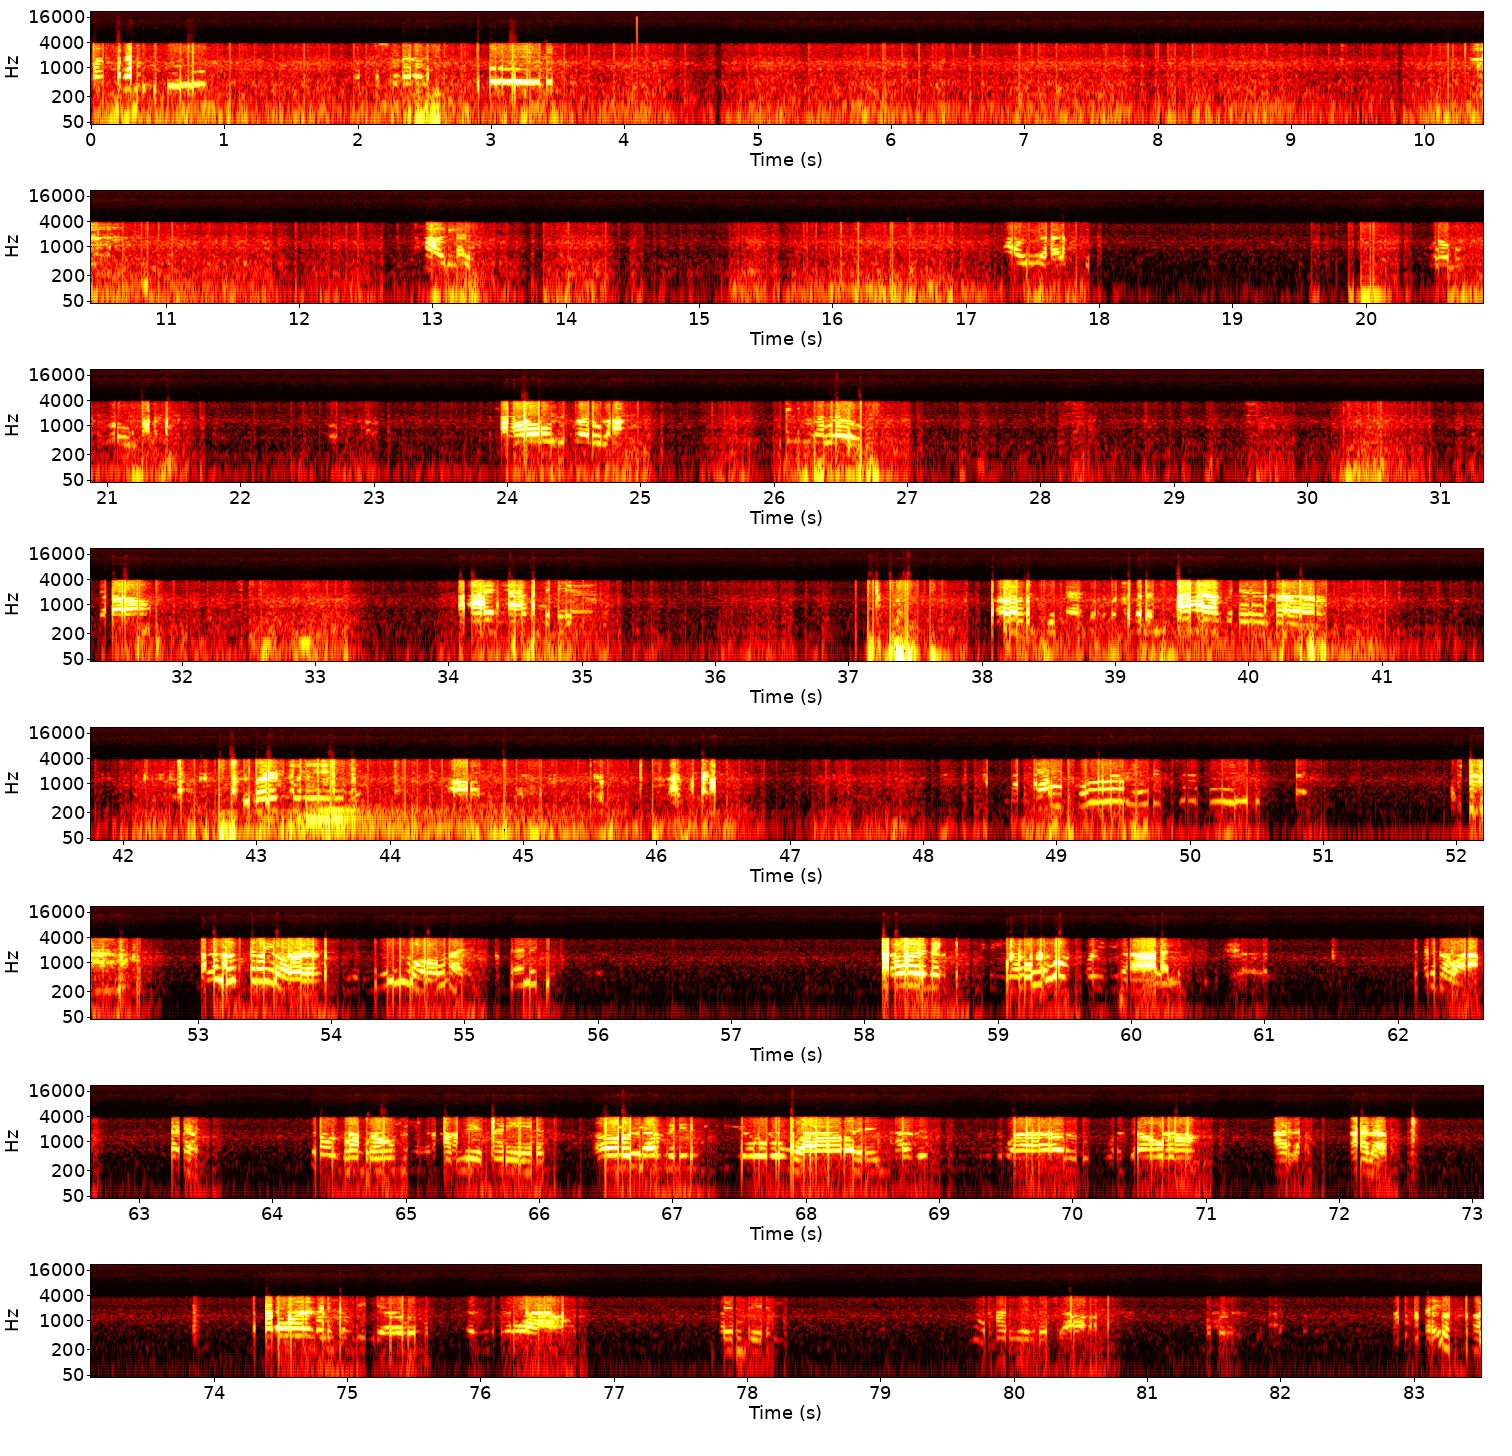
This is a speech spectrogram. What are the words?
How you guys? How you guys? Roll, roll off. All the roll off. Things on the road. I have been. Oh. But I have been uh, working on or you or what. I want to make it feel for you guys. While. I know. So don't be in the saying, oh, you haven't been in a while and haven't seen you in a while. What's going on? I know. I know. I want to make a video because it's been a while. Been busy. I'm in the job.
